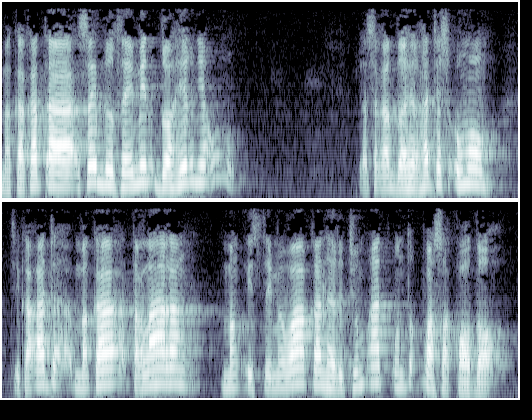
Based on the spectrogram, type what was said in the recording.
Maka kata saya menurut Thaymin, dohirnya umum. Berdasarkan zahir hadis umum. Jika ada, maka terlarang mengistimewakan hari Jumat untuk puasa kodok.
